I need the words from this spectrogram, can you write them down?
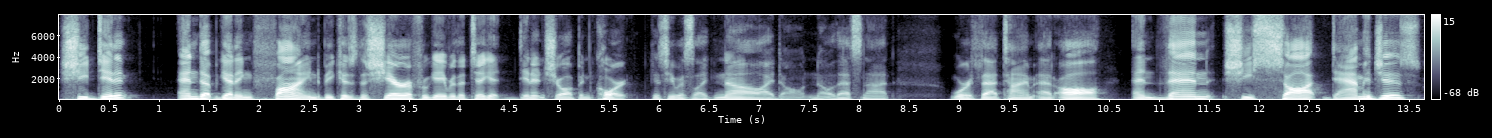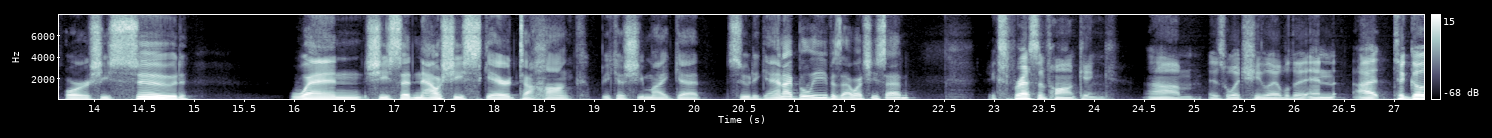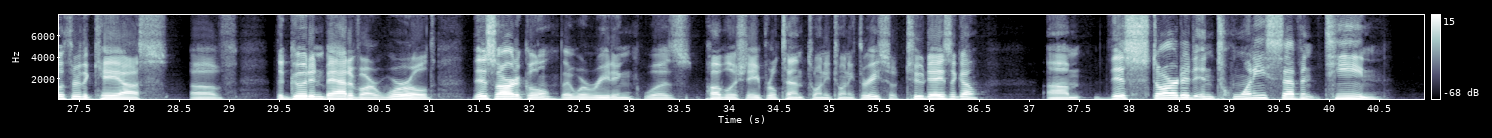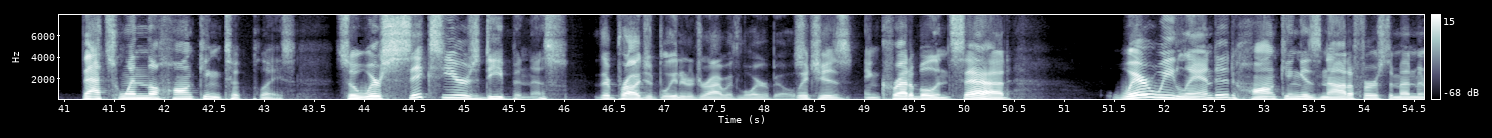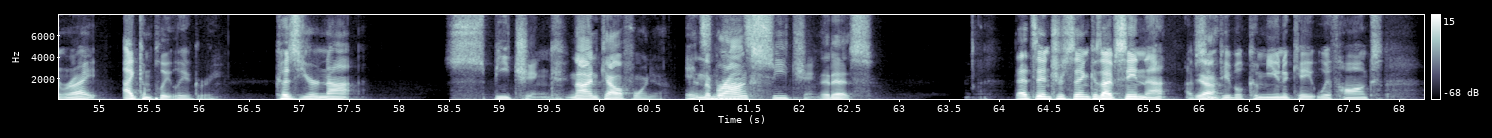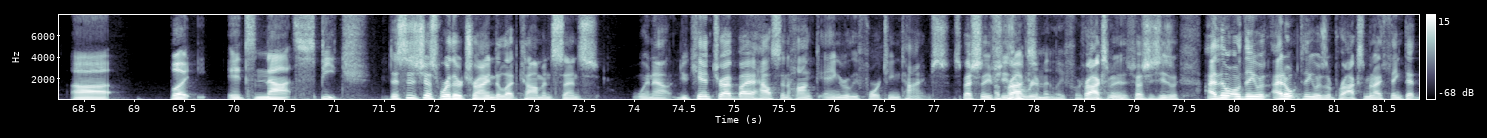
She didn't end up getting fined because the sheriff who gave her the ticket didn't show up in court because he was like, no, I don't. No, that's not worth that time at all. And then she sought damages or she sued when she said now she's scared to honk because she might get sued again, I believe. Is that what she said? expressive honking um, is what she labeled it. And I, to go through the chaos of the good and bad of our world, this article that we're reading was published April 10th, 2023, so two days ago. Um, this started in 2017. That's when the honking took place. So we're six years deep in this, They're probably just bleeding her dry with lawyer bills. which is incredible and sad. Where we landed, honking is not a First Amendment right. I completely agree. Because you're not speeching. not in California. in the Bronx, speeching. it is. That's interesting because I've seen that. I've Yeah. seen people communicate with honks, uh, but it's not speech. This is just where they're trying to let common sense win out. You can't drive by a house and honk angrily 14 times, especially if she's Approximately a, 14 approximately, especially she's. A, I don't think it was, I don't think it was approximate. I think that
